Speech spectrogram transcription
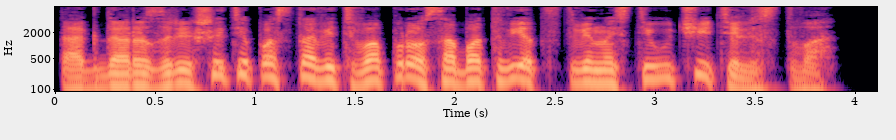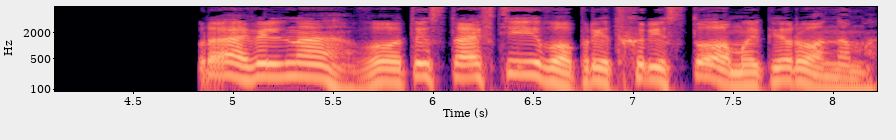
Тогда разрешите поставить вопрос об ответственности учительства? Правильно, вот и ставьте его пред Христом и Пероном,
